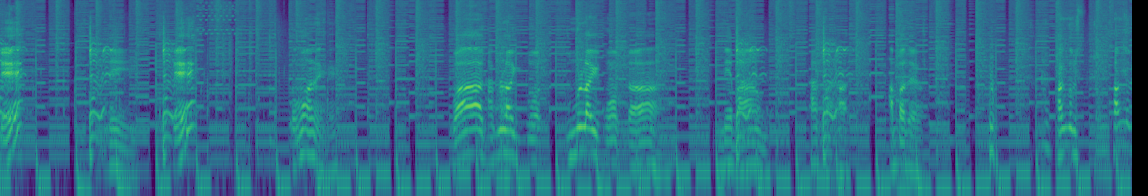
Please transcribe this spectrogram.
네? 네. 네? 너무하네. 와 눈물 나기 고 눈물 나기 고맙다. 내 마음 사과 아, 안 받아요. 방금 방금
